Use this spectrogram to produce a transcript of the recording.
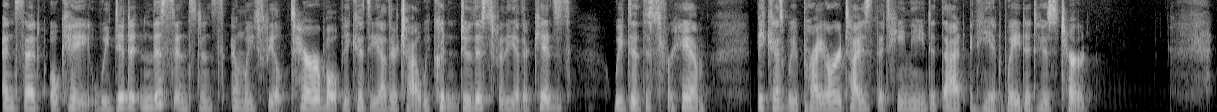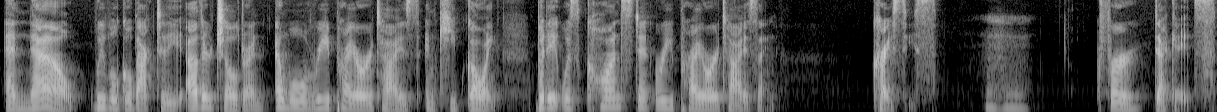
and said, "Okay, we did it in this instance and we feel terrible because the other child we couldn't do this for the other kids. We did this for him because we prioritized that he needed that and he had waited his turn." And now we will go back to the other children and we'll reprioritize and keep going. But it was constant reprioritizing crises mm-hmm. for decades.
